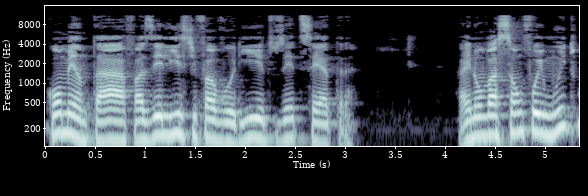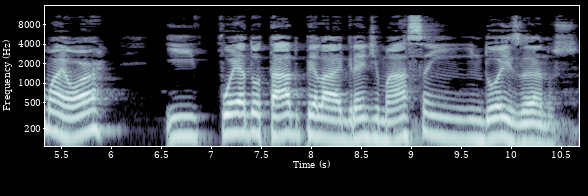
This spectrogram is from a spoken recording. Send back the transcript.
comentar, fazer lista de favoritos, etc. A inovação foi muito maior e foi adotado pela grande massa em, em dois anos.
